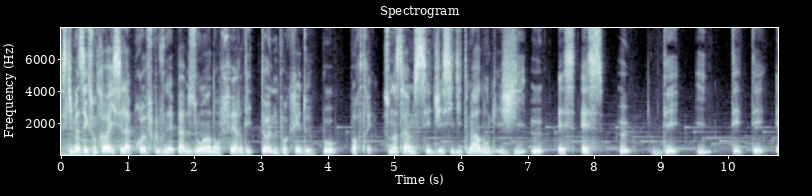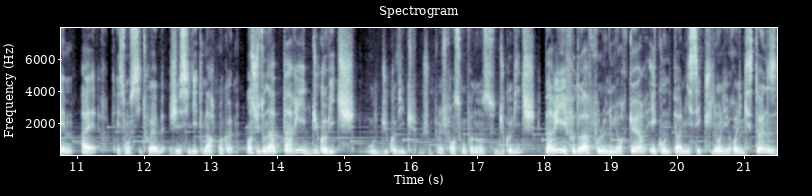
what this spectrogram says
Ce qui est bien, c'est que son travail, c'est la preuve que vous n'avez pas besoin d'en faire des tonnes pour créer de beaux portraits. Son Instagram, c'est Jesse Dietmar, donc J-E-S-S D-I-T-T-M-A-R. Et son site web, jessiditmar.com. Ensuite, on a Paris Dukovic, ou Dukovic, je, pense qu'on prononce Dukovic. Paris est photographe pour le New Yorker et compte parmi ses clients les Rolling Stones,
